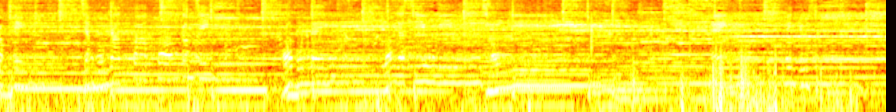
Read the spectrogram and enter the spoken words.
歡呼躍氣，像紅日发放金箭，我伴你往日笑面重现。轻轻叫声，共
